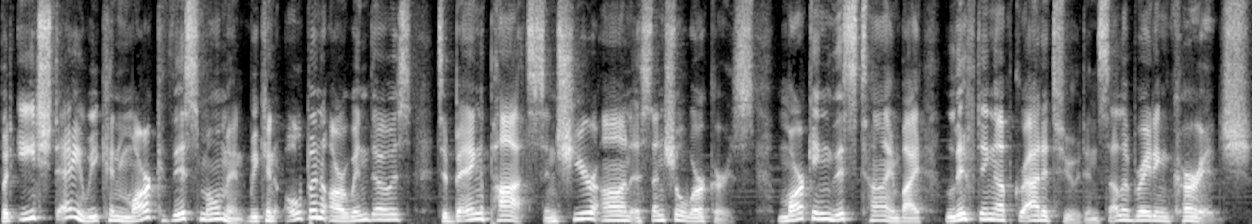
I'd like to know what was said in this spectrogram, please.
But each day we can mark this moment. We can open our windows to bang pots and cheer on essential workers, marking this time by lifting up gratitude and celebrating courage.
